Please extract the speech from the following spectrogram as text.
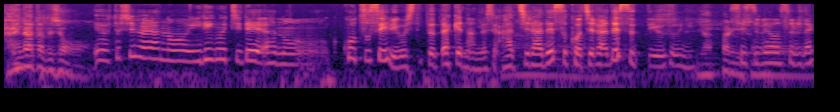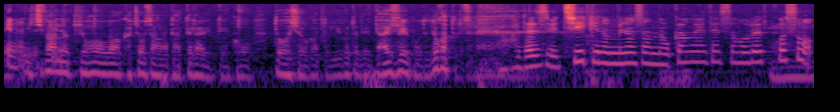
大変だったでしょう。私はあの入り口であの交通整理をしてただけなんですよ。あちらですこちらですっていうふうに説明をするだけなんですけど。一番の基本は課長さんが立てられてこうどうしようかということで大成功で良かったですね。私地域の皆さんのおかげです。これこそ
